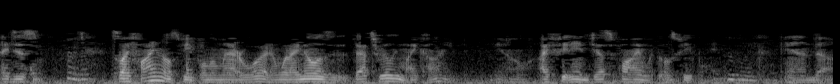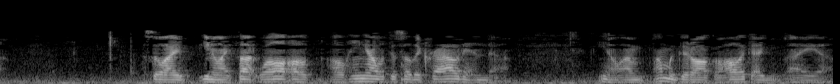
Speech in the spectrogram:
I just so I find those people no matter what. And what I know is that that's really my kind. You know, I fit in just fine with those people. And uh, so I, you know, I thought, well, I'll I'll hang out with this other crowd, and uh, you know, I'm I'm a good alcoholic. I I uh,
